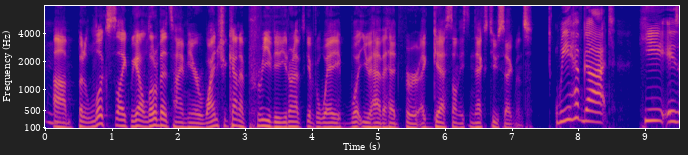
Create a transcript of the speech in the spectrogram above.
Mm-hmm. Um, but it looks like we got a little bit of time here. Why don't you kind of preview? You don't have to give away what you have ahead for a guest on these next two segments. We have got. He is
